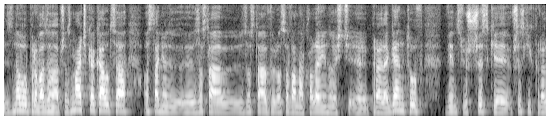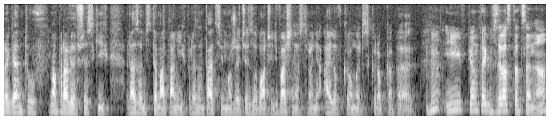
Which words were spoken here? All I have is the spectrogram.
y, znowu prowadzona przez Maćka Kauca. Ostatnio y, została, została wylosowana kolejność y, prelegentów, więc już wszystkie, wszystkich prelegentów, no prawie wszystkich, razem z tematami ich prezentacji możecie zobaczyć właśnie na stronie ilovecommerce.pl. Mhm. I w piątek wzrasta cena,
